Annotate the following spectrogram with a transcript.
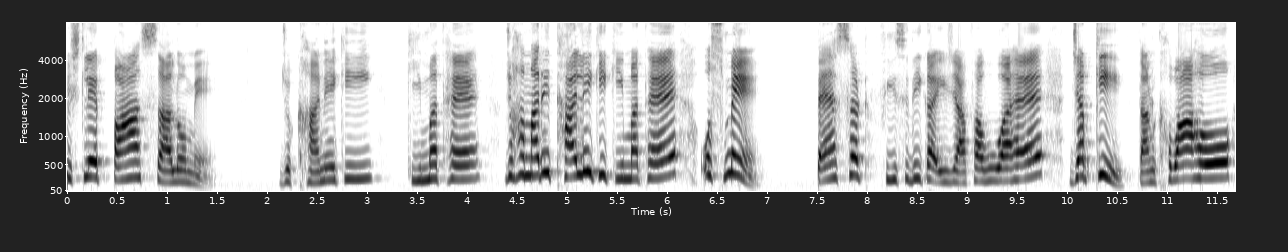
पिछले पाँच सालों में जो खाने की कीमत है, जो हमारी थाली की कीमत है, उसमें पैंसठ फ़ीसदी का इजाफा हुआ है, जबकि तनख्वाह हो,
